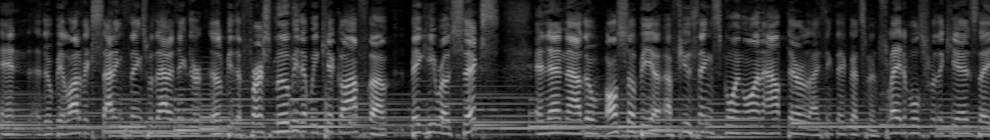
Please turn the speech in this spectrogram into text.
and there'll be a lot of exciting things with that. I think there, it'll be the first movie that we kick off, uh, Big Hero 6. And then uh, there'll also be a, a, few things going on out there. I think they've got some inflatables for the kids. They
